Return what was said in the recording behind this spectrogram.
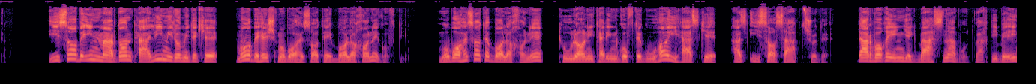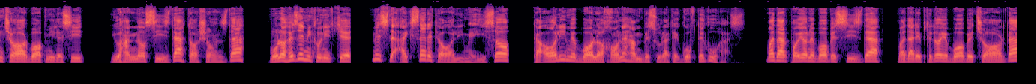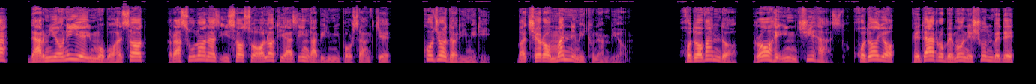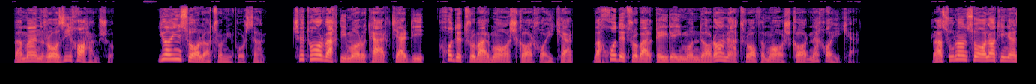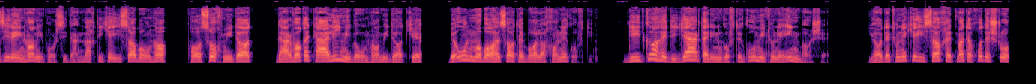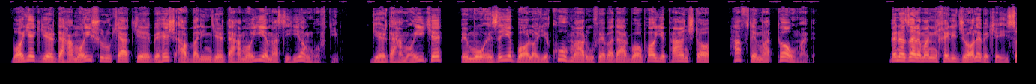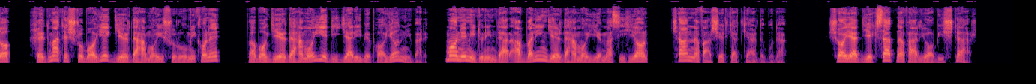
عیسی به این مردان تعلیمی رو میده که ما بهش مباحثات بالاخانه گفتیم. مباحثات بالاخانه طولانی ترین گفتگوهایی هست که از عیسی ثبت شده. در واقع این یک بحث نبود. وقتی به این چهار باب می رسید یوحنا 13 تا 16 ملاحظه می کنید که مثل اکثر تعالیم عیسی تعالیم بالاخانه هم به صورت گفتگو هست. و در پایان باب 13 و در ابتدای باب 14 در میانه این مباحثات رسولان از عیسی سوالاتی از این قبیل می‌پرسند که کجا داری میری و چرا من نمی‌تونم بیام خداوندا راه این چی هست خدایا پدر رو به ما نشون بده و من راضی خواهم شد. یا این سوالات رو می‌پرسند چطور وقتی ما رو ترک کردی خودت رو بر ما آشکار خواهی کرد و خودت رو بر غیر ایمانداران اطراف ما آشکار نخواهی کرد؟ رسولان سوالاتی نظیر اینها میپرسیدند. وقتی که عیسی به اونها پاسخ می‌داد در واقع تعلیمی به اونها می‌داد که به اون مباحثات بالاخانه گفتیم. دیدگاه دیگر در این گفتگو می‌تونه این باشه. یادتونه که عیسی خدمت خودش رو با یک گرد همایی شروع کرد که بهش اولین گرد همایی مسیحیان گفتیم. گرد همایی که به موعظه بالای کوه معروفه و در بابهای پنج تا هفت متا اومده. به نظر من این خیلی جالبه که عیسی خدمتش رو با یک گرد همایی شروع می‌کنه و با گرد همایی دیگری به پایان می‌بره. ما نمی‌دونیم در اولین گرد همایی مسیحیان چند نفر شرکت کرده بودند. شاید یکصد نفر یا بیشتر.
